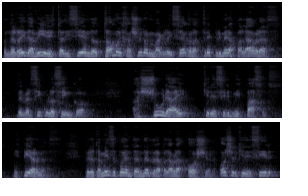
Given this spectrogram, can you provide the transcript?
donde el rey David está diciendo, Tomo y Hashurai las tres primeras palabras del versículo 5. Ashurai quiere decir mis pasos, mis piernas, pero también se puede entender de la palabra Osher. Osher quiere decir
